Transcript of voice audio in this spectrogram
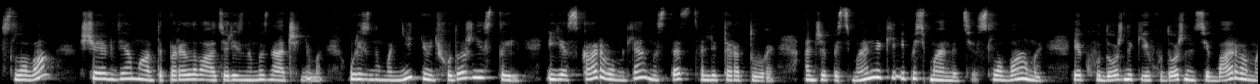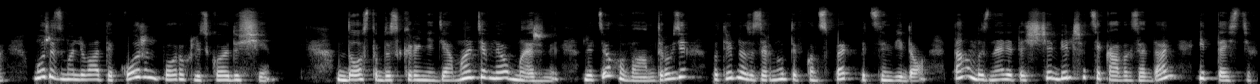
Слова, що як діаманти переливаються різними значеннями, урізноманітнюють художній стиль і є скарбом для мистецтва літератури, адже письменники і письменниці словами, як художники і художниці барвами, можуть змалювати кожен порох людської душі. Доступ до скрині діамантів не обмежений. Для цього вам, друзі, потрібно зазирнути в конспект під цим відео. Там ви знайдете ще більше цікавих завдань і тестів.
